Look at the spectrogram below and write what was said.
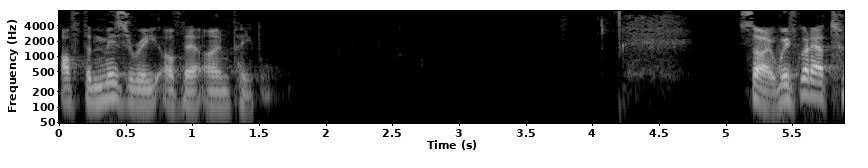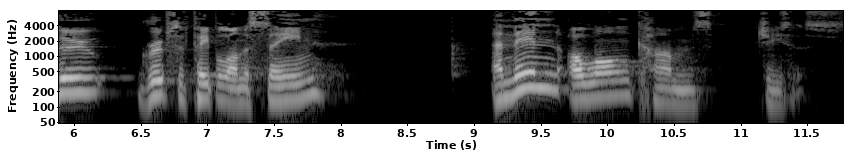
off the misery of their own people. So we've got our two groups of people on the scene, and then along comes Jesus.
